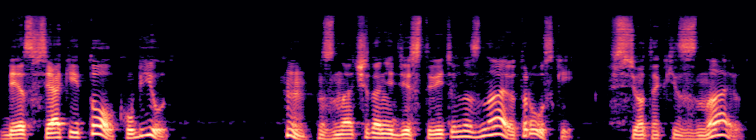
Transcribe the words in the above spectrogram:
«Без всякий толк убьют». Хм, значит, они действительно знают русский. Все-таки знают.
